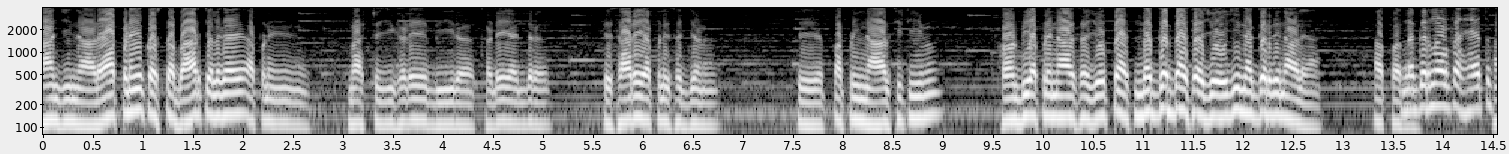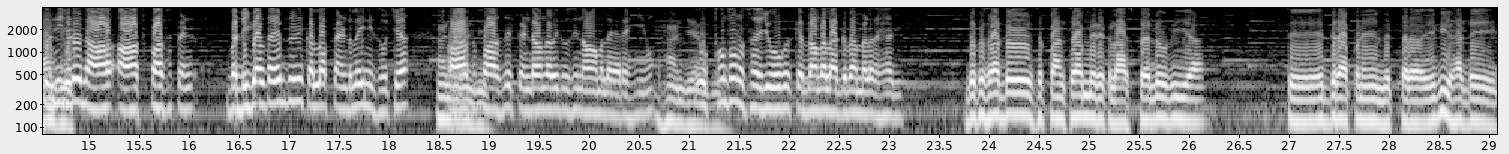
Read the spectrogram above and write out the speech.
ਹਾਂਜੀ ਨਾਲ ਆ। ਆਪਣੇ ਕੁਛ ਤਾਂ ਬਾਹਰ ਚਲ ਗਏ। ਆਪਣੇ ਮਾਸਟਰ ਜੀ ਖੜੇ ਵੀਰ ਖੜੇ ਆ ਇੱਧਰ ਤੇ ਸਾਰੇ ਆਪਣੇ ਸੱਜਣ ਤੇ ਆਪਣੀ ਨਾਲ ਸੀ ਟੀਮ ਹੁਣ ਵੀ ਆਪਣੇ ਨਾਲ ਸਹਿਯੋਗ ਨਗਰ ਦਾ ਸਹਿਯੋਗ ਜੀ ਨਗਰ ਦੇ ਨਾਲ ਆ। ਆਪਾਂ। ਨਗਰ ਨਾਲ ਤਾਂ ਹੈ ਤੇ ਤੁਸੀਂ ਹਾਂਜੀ। ਜਿਹੜੇ ਨਾਲ ਆਸ-ਪਾਸ ਪਿੰਡ ਵੱਡੀ ਗੱਲ ਤਾਂ ਇਹ ਵੀ ਤੁਸੀਂ ਇਕੱਲਾ ਪਿੰਡ ਲਈ ਨਹੀਂ ਸੋਚਿਆ ਹਾਂਜੀ, ਹਾਂਜੀ। ਆਸ-ਪਾਸ ਦੇ ਪਿੰਡਾਂ ਦਾ ਵੀ ਤੁਸੀਂ ਨਾਮ ਲੈ ਰਹੇ ਹੋ ਹਾਂਜੀ, ਤੇ ਹਾਂਜੀ। ਉੱਥੋਂ ਤੁਹਾਨੂੰ ਸਹਿਯੋਗ ਕਿੱਦਾਂ ਦਾ ਲੱਗਦਾ ਮਿਲ ਰਿਹਾ ਜੀ ਦੇਖੋ ਸਾਡੇ ਸਰਪੰਚ ਸਾਹਿਬ ਮੇਰੇ ਕਲਾਸ ਫੈਲੋ ਵੀ ਆ ਤੇ ਇੱਧਰ ਆਪਣੇ ਮਿੱਤਰ ਇਹ ਵੀ ਸਾਡੇ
